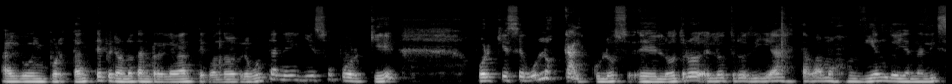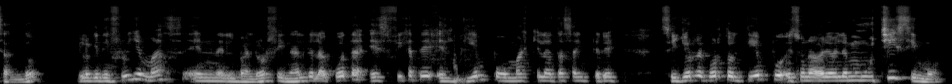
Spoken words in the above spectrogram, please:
algo importante, pero no tan relevante. Cuando me preguntan, ¿y eso por qué? Porque según los cálculos, el otro, el otro día estábamos viendo y analizando, lo que influye más en el valor final de la cuota es, fíjate, el tiempo más que la tasa de interés. Si yo recorto el tiempo, es una variable muchísimo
